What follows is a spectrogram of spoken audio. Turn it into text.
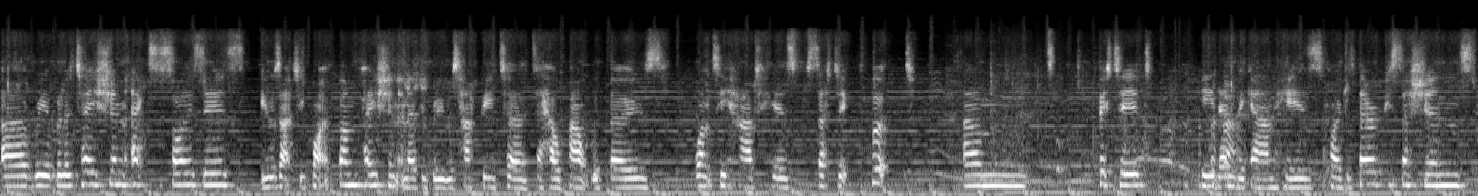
uh, rehabilitation exercises. He was actually quite a fun patient and everybody was happy to, to help out with those. Once he had his prosthetic foot um, fitted, he then began his hydrotherapy sessions,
